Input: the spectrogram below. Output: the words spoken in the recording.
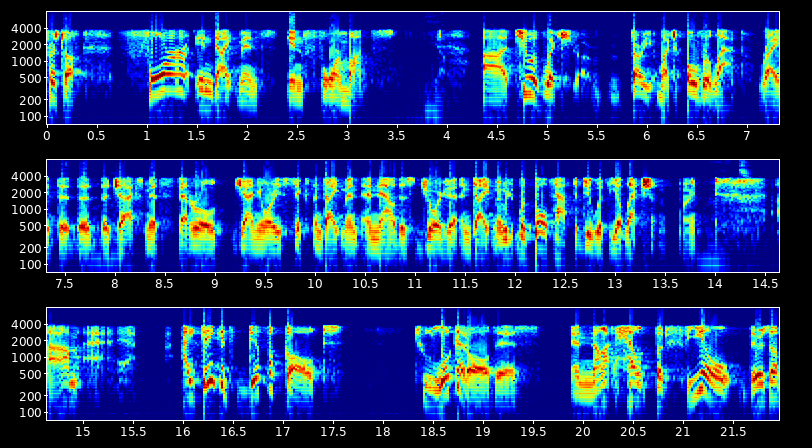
First off, four indictments in four months. Uh, two of which very much overlap, right? The, the, the Jack Smith federal January 6th indictment and now this Georgia indictment, which both have to do with the election, right? Um, I think it's difficult to look at all this and not help but feel there's a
